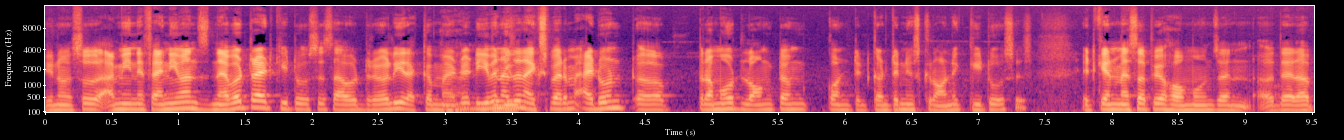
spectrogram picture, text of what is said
you know so i mean if anyone's never tried ketosis i would really recommend Yeah. it even Did as you- an experiment i don't uh, promote long term content continuous chronic ketosis it can mess up your hormones and uh, there are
